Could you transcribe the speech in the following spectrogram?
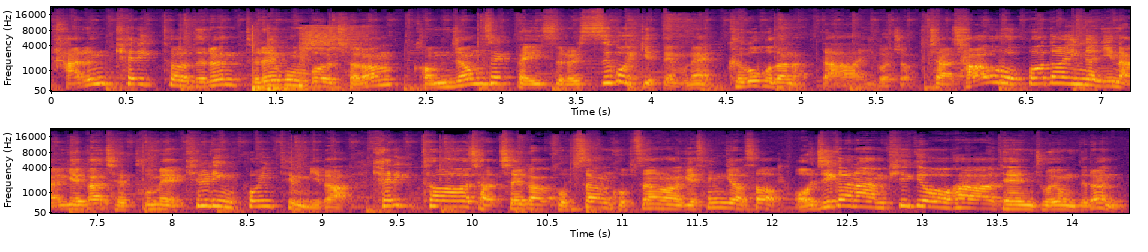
다른 캐릭터들은 드래곤볼처럼 검정색 베이스를 쓰고 있기 때문에 그거보다 낫다 이거죠. 자 좌우로 뻗어있는 이 날개가 제품의 킬링 포인트입니다. 캐릭터 자체가 곱상곱상하게 생겨서 어지 간한 피규어화된 조형들은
